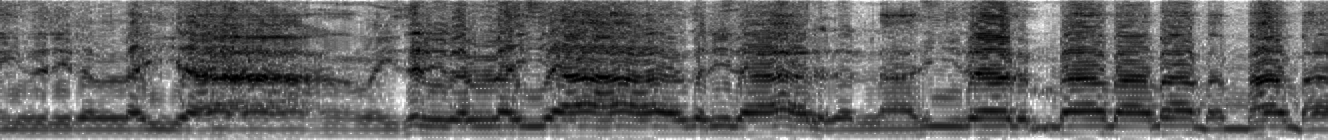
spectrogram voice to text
Aydırır layya Aydırır layya Aydırır layya ma ma ma ma ma ma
